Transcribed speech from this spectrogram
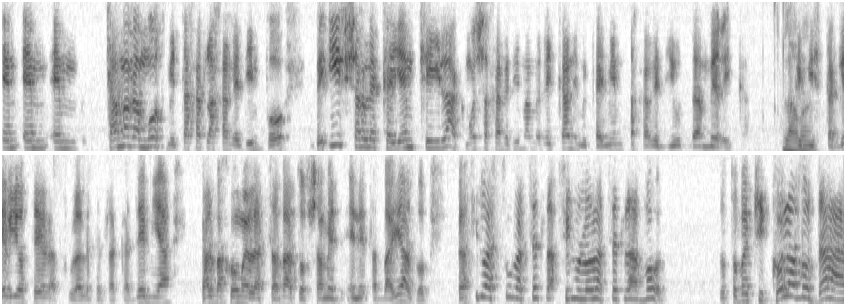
הם, הם, הם כמה רמות מתחת לחרדים פה, ואי אפשר לקיים קהילה כמו שהחרדים האמריקנים מקיימים את החרדיות באמריקה. למה? להסתגר יותר, אסור ללכת לאקדמיה, קל וחומר לצבא, טוב שם אין, אין את הבעיה הזאת, ואפילו אסור לצאת, אפילו לא לצאת לעבוד. זאת אומרת, כי כל עבודה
